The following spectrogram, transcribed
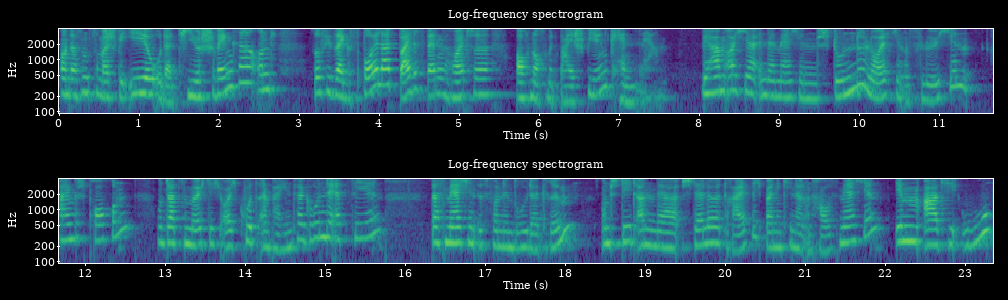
und das sind zum Beispiel Ehe- oder Tierschwänke und so viel sei gespoilert, beides werden wir heute auch noch mit Beispielen kennenlernen. Wir haben euch ja in der Märchenstunde Läuschen und Flöchen eingesprochen und dazu möchte ich euch kurz ein paar Hintergründe erzählen. Das Märchen ist von den Brüder Grimm und steht an der Stelle 30 bei den Kindern und Hausmärchen. Im ATU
